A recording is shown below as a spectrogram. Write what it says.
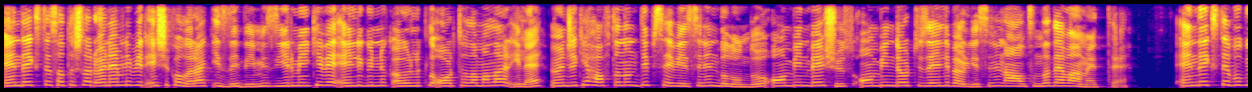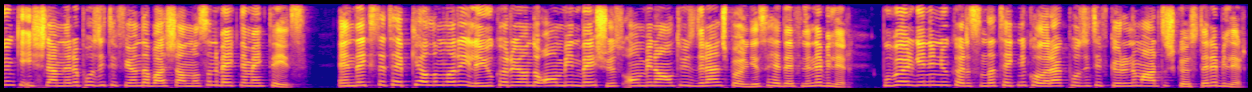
Endekste satışlar önemli bir eşik olarak izlediğimiz 22 ve 50 günlük ağırlıklı ortalamalar ile önceki haftanın dip seviyesinin bulunduğu 10.500-10.450 bölgesinin altında devam etti. Endekste bugünkü işlemlere pozitif yönde başlanmasını beklemekteyiz. Endekste tepki alımları ile yukarı yönde 10.500-10.600 direnç bölgesi hedeflenebilir. Bu bölgenin yukarısında teknik olarak pozitif görünüm artış gösterebilir.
